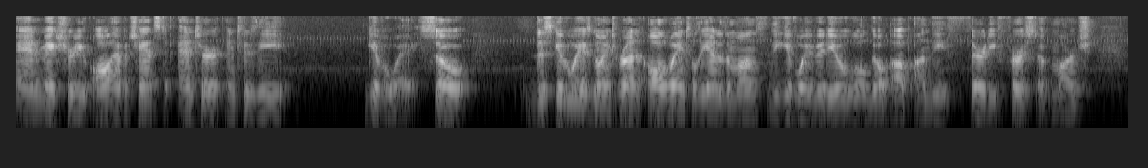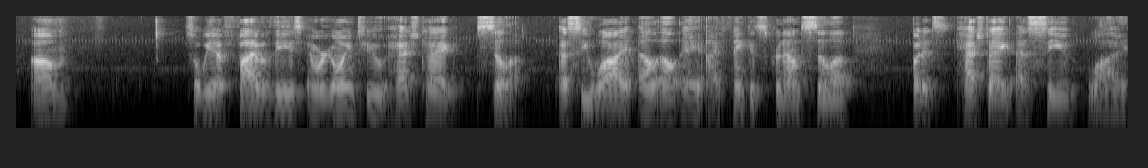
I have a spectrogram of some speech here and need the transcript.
and make sure you all have a chance to enter into the giveaway. So this giveaway is going to run all the way until the end of the month. The giveaway video will go up on the 31st of March. Um, so we have five of these and we're going to hashtag Scylla. S-C-Y-L-L-A. I think it's pronounced Scylla, but it's hashtag S-C-Y-L-L-A.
